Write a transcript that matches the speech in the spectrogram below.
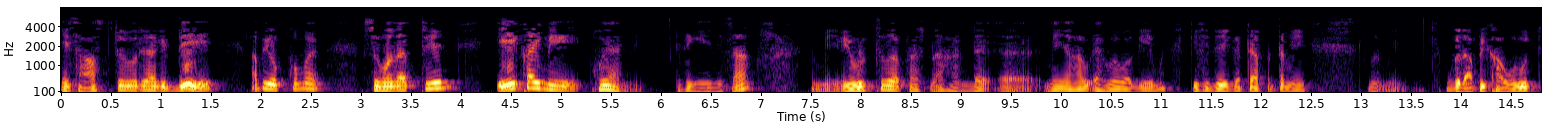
ඒ ශාස්ත්‍රූරයාගේ දේ අපි ඔක්කොම සුහදත්වයෙන් ඒකයි මේ හොයන්නේ. ඉතින් ඒ නිසා මේ විවෘතව ප්‍රශ්න අහන්න මේ ඇහුවා වගේම කිසි දෙයකට අපිට මේ මේ මොකද අපි කවුරුත්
